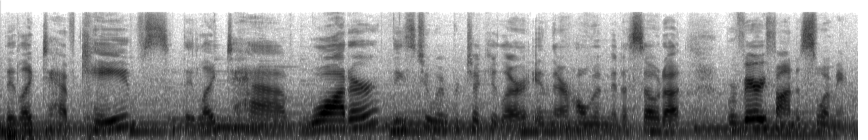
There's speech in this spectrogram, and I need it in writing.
they like to have caves, they like to have water. These two in particular, in their home in Minnesota, were very fond of swimming.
